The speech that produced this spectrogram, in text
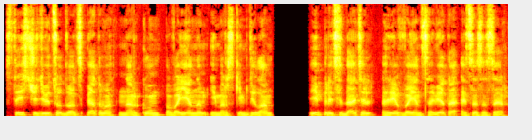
С 1925 нарком по военным и морским делам и председатель Реввоенсовета СССР.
